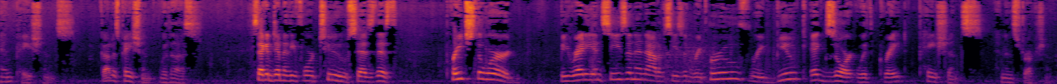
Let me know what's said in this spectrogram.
and patience? God is patient with us. 2 Timothy 4 2 says this Preach the word, be ready in season and out of season, reprove, rebuke, exhort with great patience and instruction.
